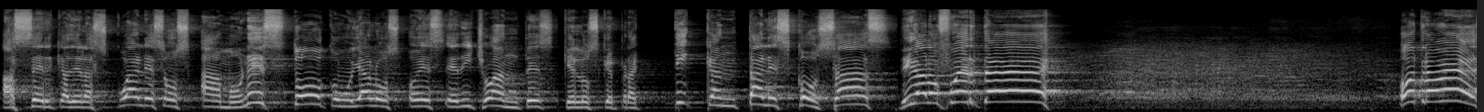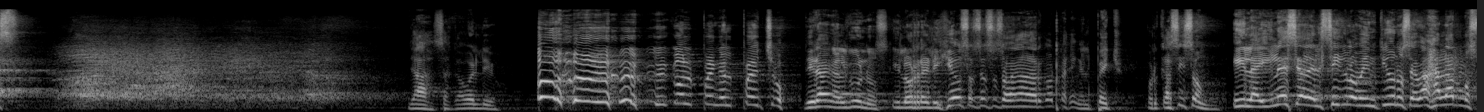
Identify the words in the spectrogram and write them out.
acerca de las cuales os amonesto, como ya los he dicho antes, que los que practican tales cosas, dígalo fuerte. Otra vez. Ya, se acabó el lío. Golpe en el pecho, dirán algunos. Y los religiosos, esos se van a dar golpes en el pecho porque así son. Y la iglesia del siglo XXI se va a jalar los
